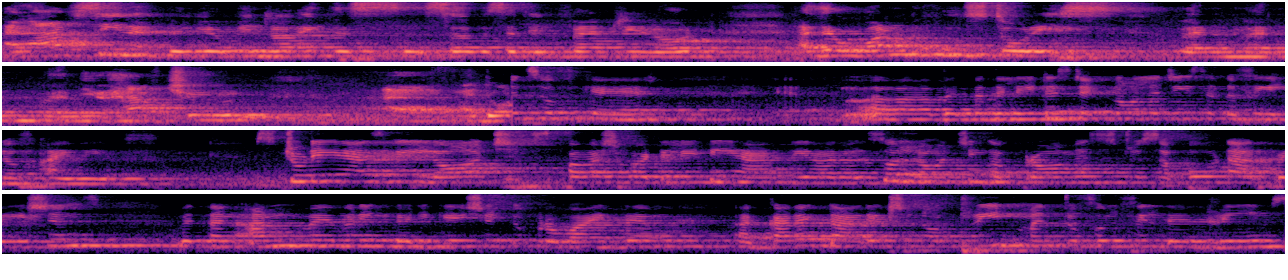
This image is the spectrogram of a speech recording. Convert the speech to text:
and I've seen it, you've been running this uh, service at Infantry Road, and there are wonderful stories when, when, when you have children. Uh, I don't of care uh, with, with the latest technologies in the field of IVF. Today, as we launch Sparsh Fertility App, we are also launching a promise to support our patients with an unwavering dedication to provide them a correct direction of treatment to fulfill their dreams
